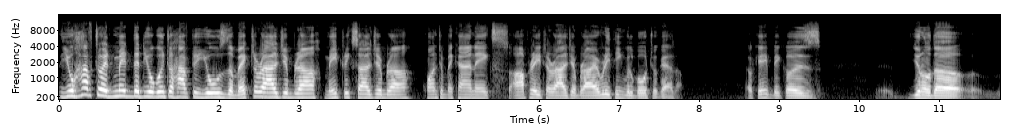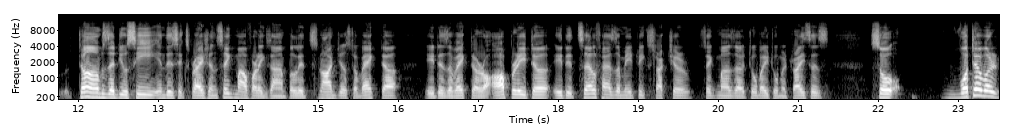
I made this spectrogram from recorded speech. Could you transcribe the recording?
you have to admit that you are going to have to use the vector algebra, matrix algebra, quantum mechanics, operator algebra everything will go together okay because you know the terms that you see in this expression sigma for example it is not just a vector it is a vector operator it itself has a matrix structure sigmas are 2 by 2 matrices. So, whatever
